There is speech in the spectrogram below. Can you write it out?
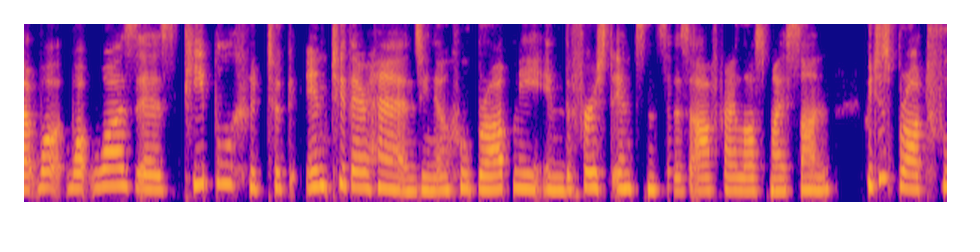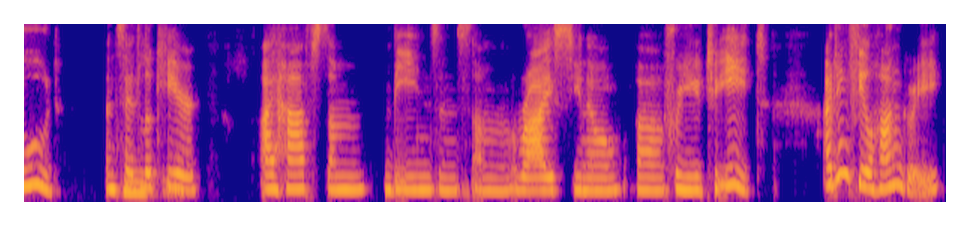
But what what was is people who took into their hands, you know, who brought me in the first instances after I lost my son, who just brought food and said, mm-hmm. look here, I have some beans and some rice, you know, uh, for you to eat. I didn't feel hungry,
